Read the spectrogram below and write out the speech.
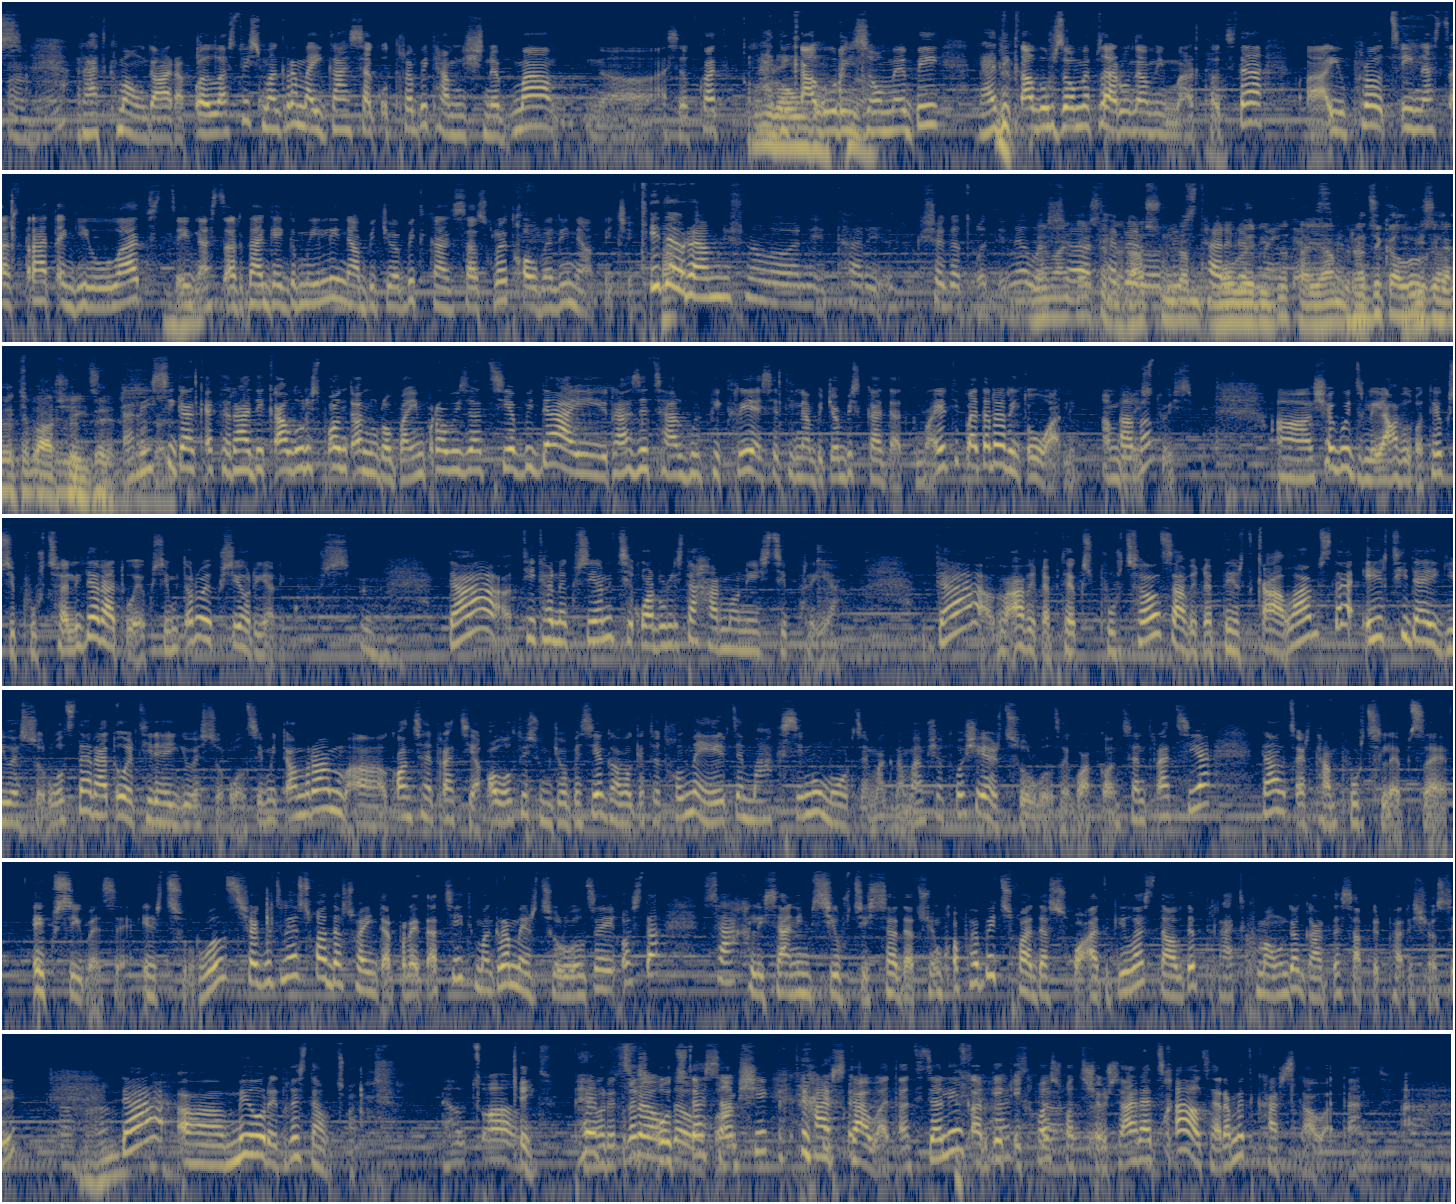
რა თქმა უნდა, არა ყველასთვის, მაგრამ აი განსაკუთრებით ამ ნიშნებმა ასე ვთქვათ, რადიკალური ზომები რადიკალურ ზომებს არ უნდა მიმართოთ და აი უფრო წინასწარ სტრატეგიულად, წინასწარ დაგეგმილი ნაბიჯებით განსაზღვრეთ ყოველი ნაბიჯი. კიდევ რა მნიშვნელოვანი თარი შეგაწყვეტინე ლაშა თებერვლის თარიღებიდან აი ამ რადიკალურ გადაწყვეტილება არ შეიძლება. რისი გაკეთე რადიკალური სპონტანურობა, იმპროვიზაციები და აი რაზეც არ გვიფიქრია ესეთი ნაბიჯების გადადგმა. ერთი პატარა რიტუალი ამ დღისთვის. შეგვიძლია ავიღოთ 6 ფურცელი და რატო 6? იმიტომ რომ 6 ორიანი გვაქვს. და თითონ ექვსიანი სიყვარულის და ჰარმონიის ციფრია. და ავიღებთ 6 ფურცელს, ავიღებთ ერთ კალამს და ერთი და იგივე სურვილს და რატო ერთი და იგივე სურვილს? იმიტომ რომ კონცენტრაცია ყოველთვის უმჯობესია გავაკეთოთ ხოლმე ერთზე მაქსიმუმ ორზე, მაგრამ ამ შემთხვევაში ერთ სურვილზე გვაქვს კონცენტრაცია და ვწერთ ამ ფურცლებზე ექვსივეზე ერთ სურვილს. შეგვიძლია სხვადასხვა ინტერპრეტაციით, მაგრამ ერთ სურვილზე იყოს და სახლის ან იმ სივრცის, სადაც ვიმყოფებით, სხვადასხვა ადგილას დავდებთ, რა თქმა უნდა, გარდა საპირფარეშოსი. და მეორე დღეს დავწვევთ. დავწვავთ. მეორე დღეს 23-ში ხარს გავატანთ. ძალიან კარგი კითხვა სხვა შორის. არა წყალს, არამედ ხარს გავატანთ. აჰა.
